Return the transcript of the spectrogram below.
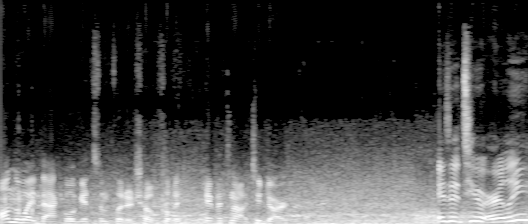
On the way back, we'll get some footage, hopefully, if it's not too dark. Is it too early?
